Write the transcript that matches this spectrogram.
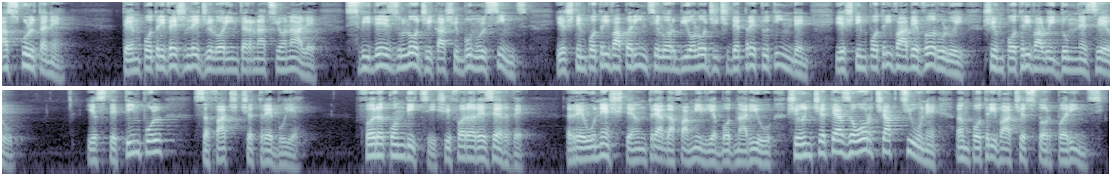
Ascultă-ne! Te împotrivești legilor internaționale, sfidezi logica și bunul simț, ești împotriva părinților biologici de pretutindeni, ești împotriva adevărului și împotriva lui Dumnezeu. Este timpul să faci ce trebuie. Fără condiții și fără rezerve, reunește întreaga familie Bodnariu și încetează orice acțiune împotriva acestor părinți.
